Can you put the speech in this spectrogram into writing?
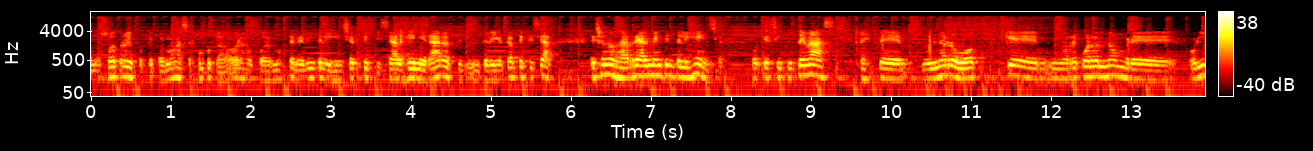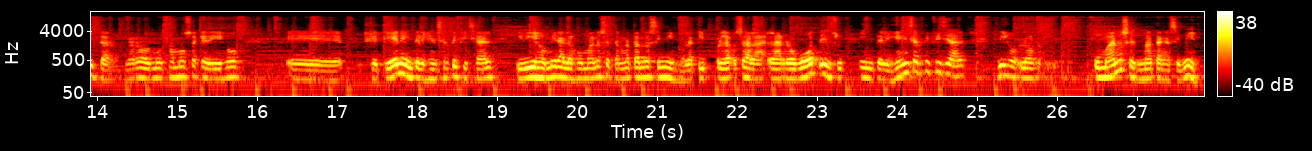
nosotros y porque podemos hacer computadoras o podemos tener inteligencia artificial, generar inteligencia artificial. Eso nos da realmente inteligencia. Porque si tú te vas, este, una robot que no recuerdo el nombre ahorita, una robot muy famosa que dijo eh, que tiene inteligencia artificial y dijo, mira, los humanos se están matando a sí mismos. La, o sea, la, robot en su inteligencia artificial dijo, los humanos se matan a sí mismos.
